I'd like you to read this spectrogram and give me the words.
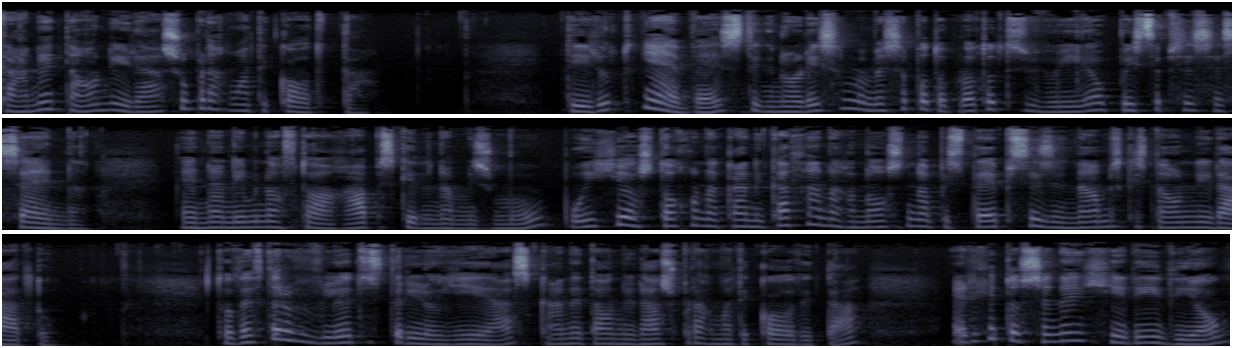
Κάνε τα όνειρά σου πραγματικότητα. Τη Ρουτ Νιέβες τη γνωρίσαμε μέσα από το πρώτο της βιβλίο Πίστεψε σε σένα, ένα ύμνο αυτοαγάπης και δυναμισμού που είχε ως στόχο να κάνει κάθε αναγνώση να πιστέψει στις δυνάμεις και στα όνειρά του. Το δεύτερο βιβλίο της τριλογίας, Κάνε τα όνειρά σου πραγματικότητα, έρχεται ως ένα εγχειρίδιο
